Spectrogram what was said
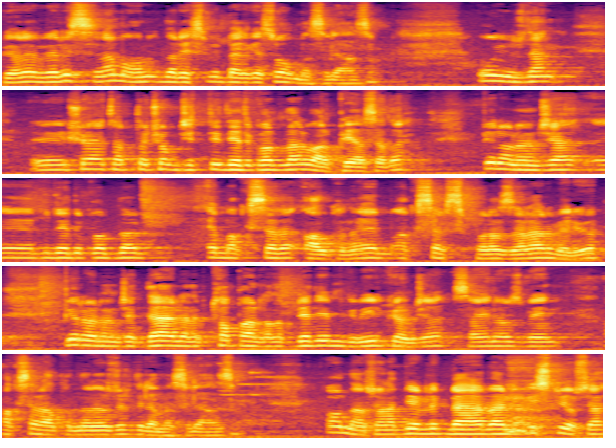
görev verirsin ama onun da resmi belgesi olması lazım. O yüzden e, şu etapta çok ciddi dedikodular var piyasada. Bir an önce e, bu dedikodular hem Aksar halkına hem Aksar Spor'a zarar veriyor. Bir an önce değerlenip toparlanıp dediğim gibi ilk önce Sayın Özbey'in Aksar halkından özür dilemesi lazım. Ondan sonra birlik beraberlik istiyorsa,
